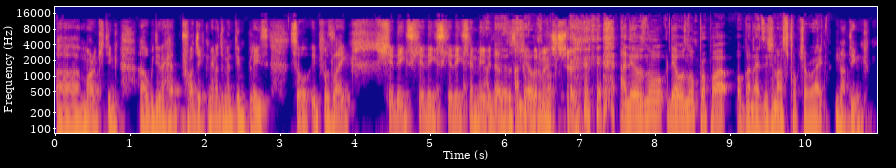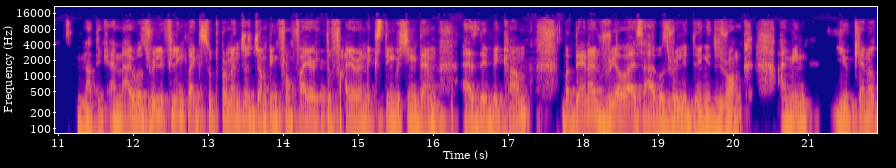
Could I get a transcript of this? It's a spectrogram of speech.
uh, marketing. Uh, we didn't have project management in place. So it was like headaches, headaches, headaches, and maybe and that's there, the Superman no, shirt. and there was no, there was no proper organizational structure, right? Nothing nothing. And I was really feeling like Superman just jumping from fire to fire and extinguishing them as they become. But then I realized I was really doing it wrong. I mean, you cannot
